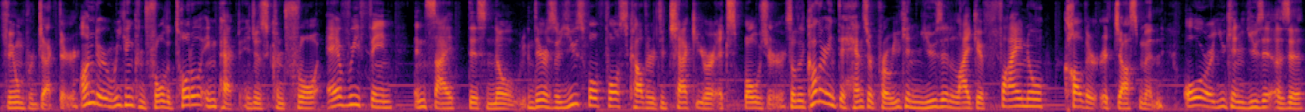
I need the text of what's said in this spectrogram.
film projector. Under, we can control the total impact and just control everything inside this node. There's a useful false color to check your exposure. So the Color Enhancer Pro, you can use it like a final color adjustment or you can use it as a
